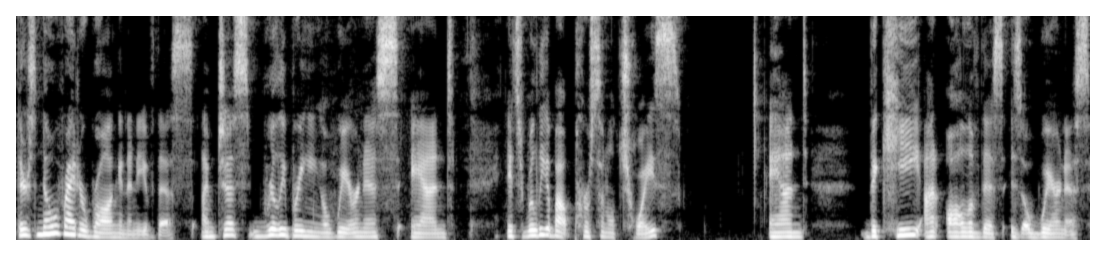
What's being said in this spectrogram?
there's no right or wrong in any of this. I'm just really bringing awareness and it's really about personal choice. And the key on all of this is awareness.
